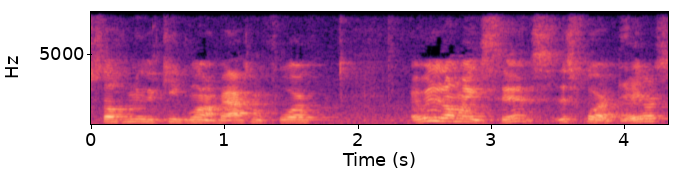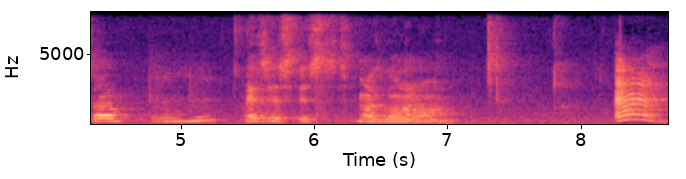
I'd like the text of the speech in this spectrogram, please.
So for me to keep going back and forth, it really don't make sense just for a day or so. mm-hmm It's just, it's too much going on. and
